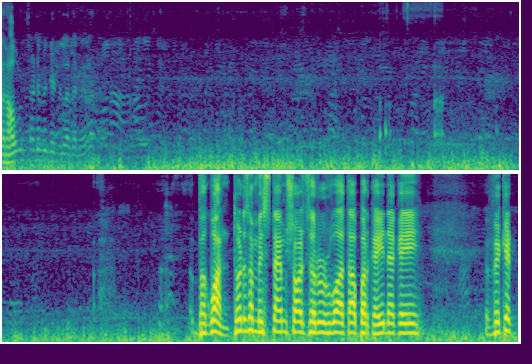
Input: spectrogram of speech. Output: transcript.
राहुल भगवान, थोड़ा सा मिस टाइम शॉट ज़रूर हुआ था, पर कहीं ना कहीं विकेट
